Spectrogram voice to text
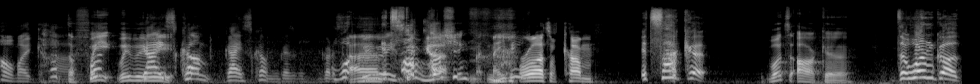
Oh my god. What the fuck? Wait, wait, wait, Guys, wait. come, guys, come, guys. Gotta What? Uh, Wait, wait, It's stop rushing. M- Maybe? We're all out of cum. It's Saka! What's Akka? The worm god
